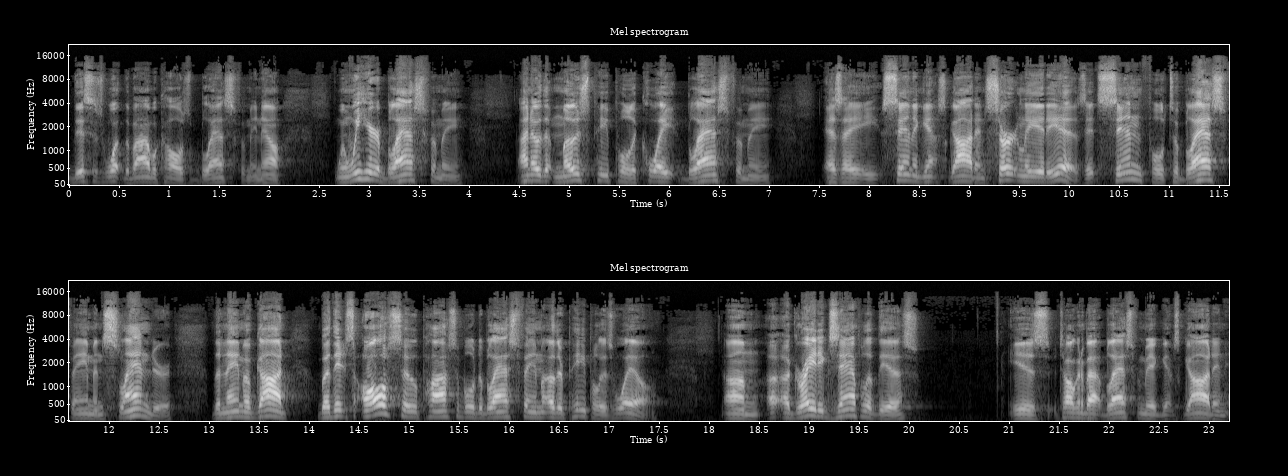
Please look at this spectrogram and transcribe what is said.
this is what the Bible calls blasphemy. Now, when we hear blasphemy, I know that most people equate blasphemy as a sin against God, and certainly it is. It's sinful to blaspheme and slander the name of God, but it's also possible to blaspheme other people as well. Um, a, a great example of this is talking about blasphemy against God, and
